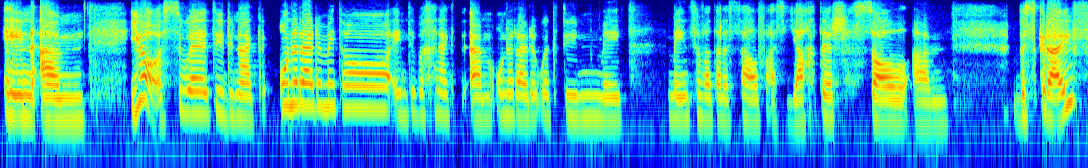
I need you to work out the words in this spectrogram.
En ehm um, ja, so toe doen ek onderhoude met haar en toe begin ek ehm um, onderhoude ook doen met mense wat hulle self as jagters sal ehm um, beskryf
